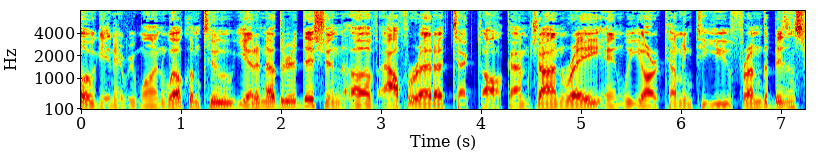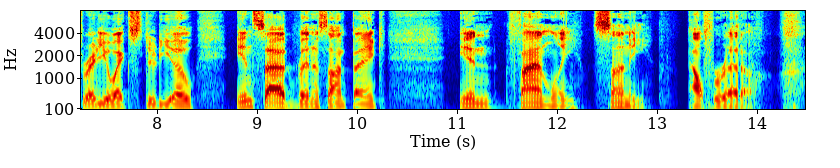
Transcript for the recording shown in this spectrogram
Hello again, everyone. Welcome to yet another edition of Alpharetta Tech Talk. I'm John Ray, and we are coming to you from the Business Radio X studio inside Renasant Bank in finally sunny Alpharetta.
